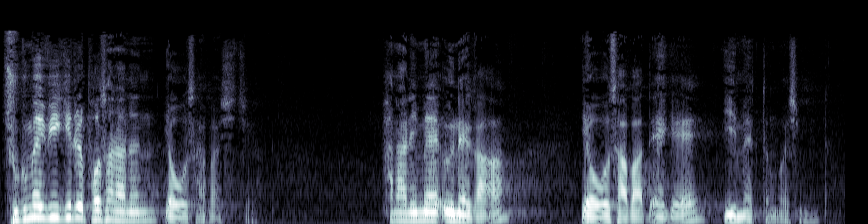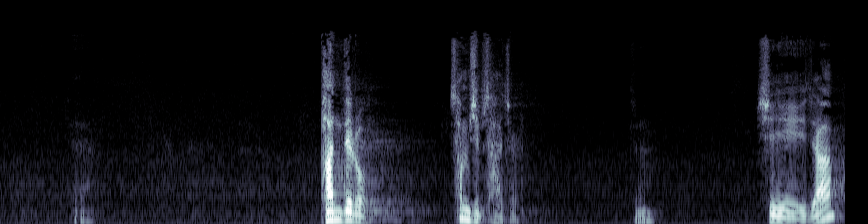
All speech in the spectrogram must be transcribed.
죽음의 위기를 벗어나는 여호사밧이죠. 하나님의 은혜가 여호사밧에게 임했던 것입니다. 반대로 34절. 시작.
